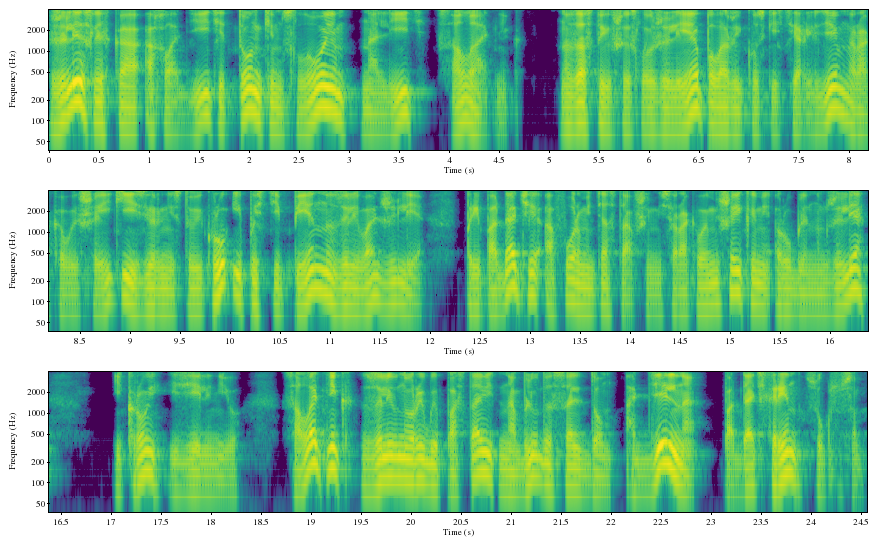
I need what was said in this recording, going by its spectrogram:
Желе слегка охладить и тонким слоем налить в салатник. На застывший слой желе положить куски стерляди, раковые шейки и зернистую икру и постепенно заливать желе. При подаче оформить оставшимися раковыми шейками, рубленным желе, икрой, зеленью. Салатник с заливной рыбой поставить на блюдо со льдом. Отдельно подать хрен с уксусом.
